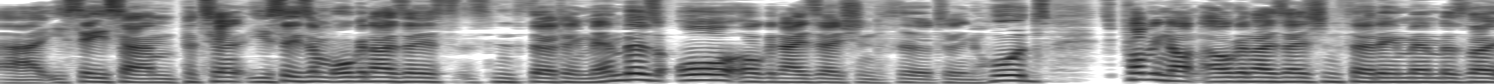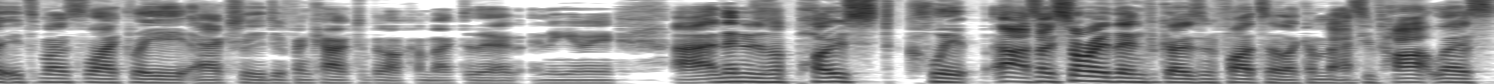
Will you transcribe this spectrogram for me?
Uh, you see some poten- you see some organization 13 members or organization 13 hoods. It's probably not organization 13 members though. It's most likely actually a different character, but I'll come back to that anyway. Uh, and then there's a post clip. Uh, so Sora then goes and fights a, like a massive Heartless.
